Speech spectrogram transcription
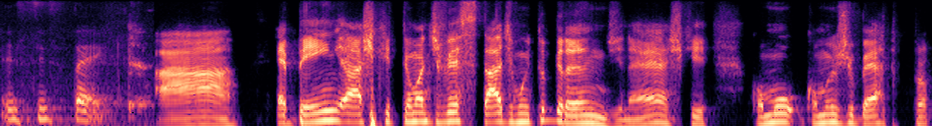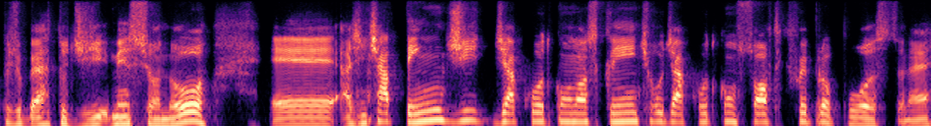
esse stack? Ah, é bem, acho que tem uma diversidade muito grande, né? Acho que, como, como o Gilberto, o próprio Gilberto mencionou, é, a gente atende de acordo com o nosso cliente ou de acordo com o software que foi proposto, né?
